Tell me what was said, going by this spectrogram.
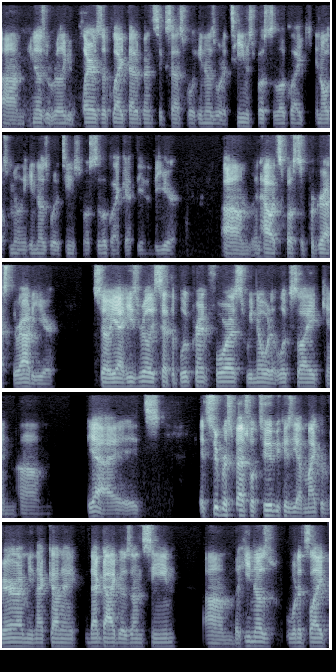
Um, he knows what really good players look like that have been successful. He knows what a team's supposed to look like, and ultimately, he knows what a team's supposed to look like at the end of the year, um, and how it's supposed to progress throughout a year. So yeah, he's really set the blueprint for us. We know what it looks like, and um, yeah, it's it's super special too because you have Mike Rivera. I mean, that guy that guy goes unseen, um, but he knows what it's like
